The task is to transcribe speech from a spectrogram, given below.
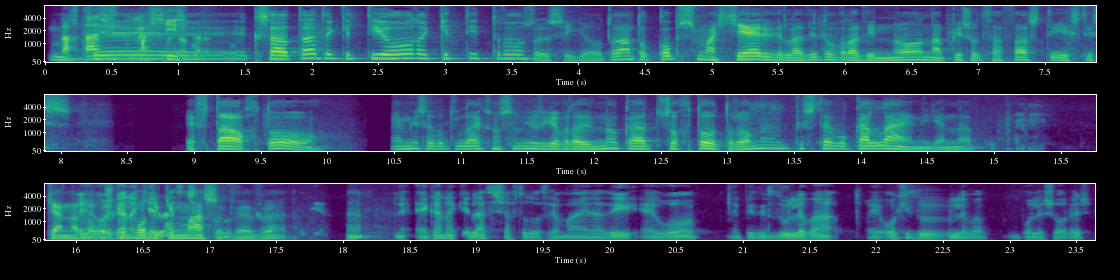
να φτάσεις Και στο παχύσαρκα. εξαρτάται και τι ώρα και τι τρως ρε εσύ Γιώργο. Τώρα να το κόψεις μαχαίρι δηλαδή το βραδινό να πεις ότι θα φας τι στις 7-8 εμείς εδώ τουλάχιστον συνήθως για βραδινό κατά τους 8 τρώμε πιστεύω καλά είναι για να και αναλόγως και έκανα πότε και λάθη κοιμάσαι σε αυτό το βέβαια. Ναι, έκανα και λάθη σε αυτό το θέμα. Δηλαδή, εγώ, επειδή δούλευα, ε, όχι δούλευα πολλές ώρες,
